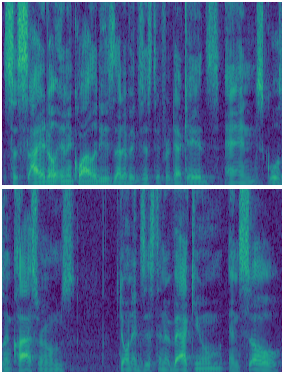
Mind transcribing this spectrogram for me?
societal inequalities that have existed for decades, and schools and classrooms don't exist in a vacuum. And so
